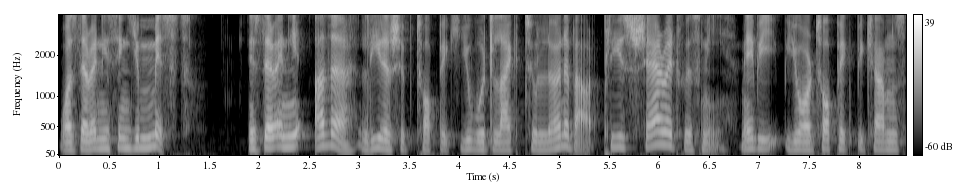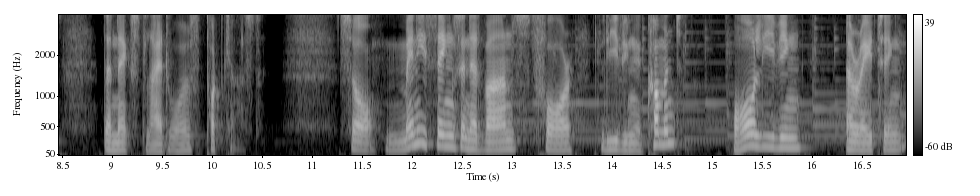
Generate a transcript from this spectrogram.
Was there anything you missed? Is there any other leadership topic you would like to learn about? Please share it with me. Maybe your topic becomes the next Leitwolf podcast. So many thanks in advance for leaving a comment or leaving a rating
